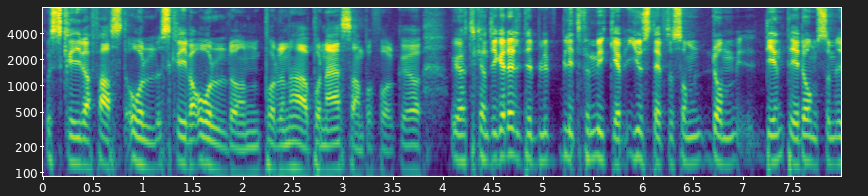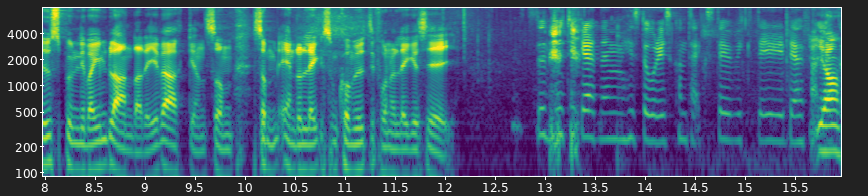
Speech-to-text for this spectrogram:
och skriva fast ål, skriva åldern på den här på näsan på folk. Och jag, och jag kan tycka det är lite, lite för mycket just eftersom de, det inte är de som ursprungligen var inblandade i verken som, som ändå som kom utifrån och lägger sig i. Så du tycker att en historisk kontext är viktig i det fallet? Ja,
